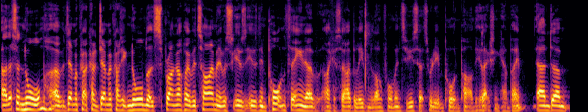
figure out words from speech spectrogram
Uh, that's a norm, a kind of democratic norm that's sprung up over time, and it was, it was, it was an important thing. You know, like I said, I believe in long form interviews, so that's a really important part of the election campaign. And um,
